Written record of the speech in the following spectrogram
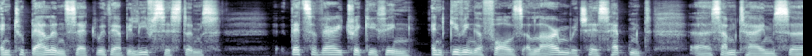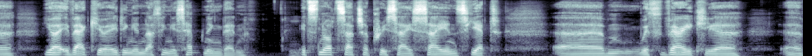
And to balance that with their belief systems, that's a very tricky thing. And giving a false alarm, which has happened uh, sometimes, uh, you are evacuating and nothing is happening then. It's not such a precise science yet, um, with very clear uh,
